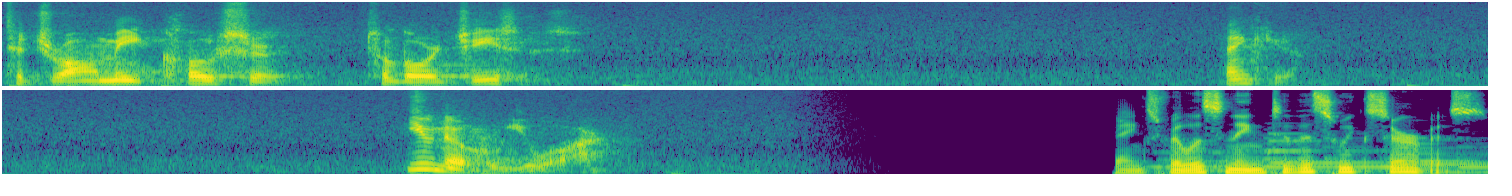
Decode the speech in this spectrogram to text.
to draw me closer to Lord Jesus. Thank you. You know who you are. Thanks for listening to this week's service.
